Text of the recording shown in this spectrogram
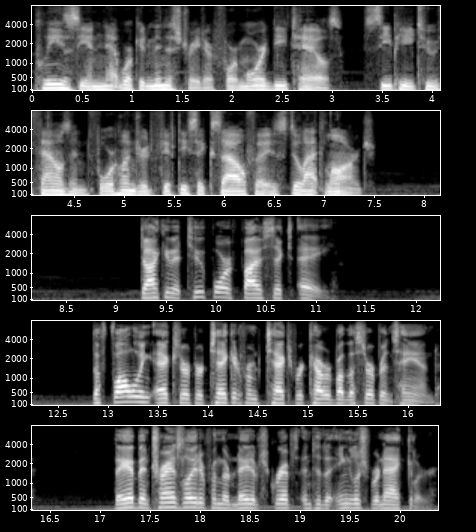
Please see a network administrator for more details. CP-2456 Alpha is still at large. Document 2456-A The following excerpts are taken from texts recovered by the Serpent's Hand. They have been translated from their native scripts into the English vernacular,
